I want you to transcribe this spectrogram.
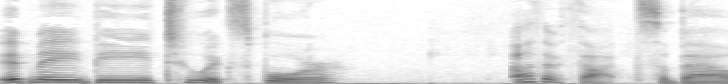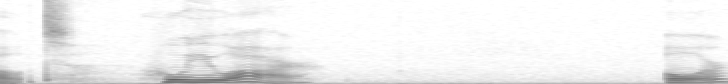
It may be to explore other thoughts about who you are, or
